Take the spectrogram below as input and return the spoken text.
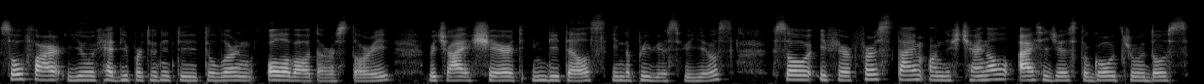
So far, you had the opportunity to learn all about our story, which I shared in details in the previous videos. So if you're first time on this channel, I suggest to go through those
